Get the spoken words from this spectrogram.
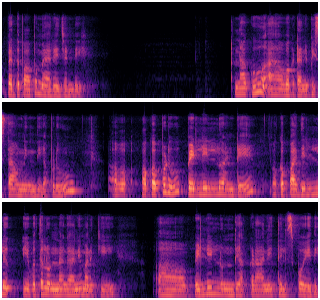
పెద్ద పాప మ్యారేజ్ అండి. నాకు ఒకటి అనిపిస్తూ ఉండింది అప్పుడు. ఒకప్పుడు పెళ్ళిళ్ళు అంటే ఒక పదిళ్ళు యువతలు ఉన్నా కానీ మనకి పెళ్ళిళ్ళు ఉంది అక్కడ అని తెలిసిపోయేది.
